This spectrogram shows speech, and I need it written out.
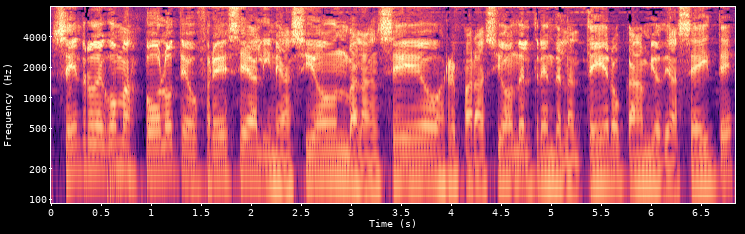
Centro de Gomas Polo te ofrece alineación, balanceo, reparación del tren delantero, cambio de aceite,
